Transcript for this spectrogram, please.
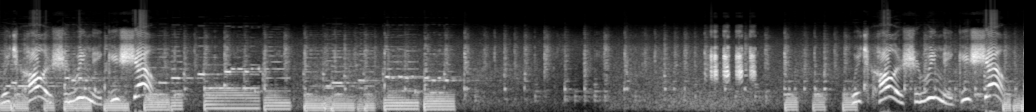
Which color should we make his shell? Which color should we make his shell?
